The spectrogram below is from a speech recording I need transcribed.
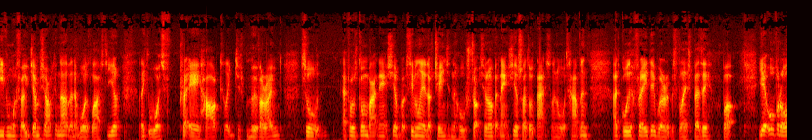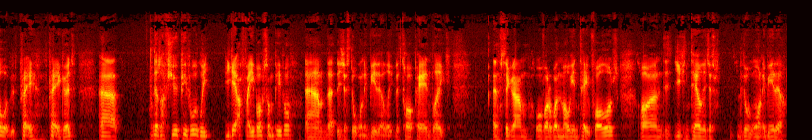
even without Gymshark and that than it was last year. Like it was pretty hard to like just move around. So if I was going back next year, but seemingly they're changing the whole structure of it next year, so I don't actually know what's happening. I'd go the Friday where it was less busy, but yeah, overall it was pretty pretty good. Uh, there's a few people like you get a vibe of some people um, that they just don't want to be there, like the top end, like Instagram over 1 million type followers and you can tell they just they don't want to be there.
